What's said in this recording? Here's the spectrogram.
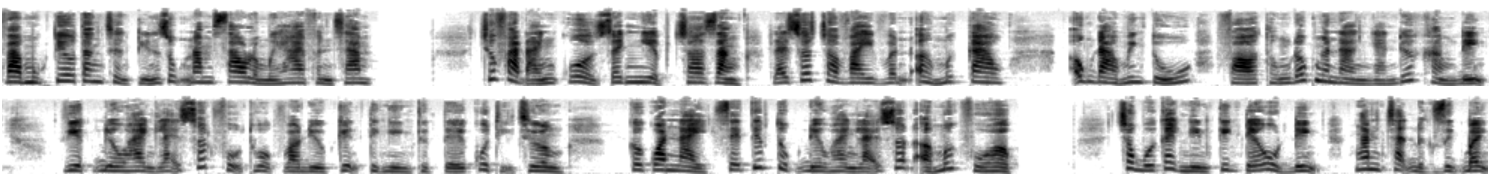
và mục tiêu tăng trưởng tín dụng năm sau là 12%. Trước phản ánh của doanh nghiệp cho rằng lãi suất cho vay vẫn ở mức cao, ông Đào Minh Tú, Phó Thống đốc Ngân hàng Nhà nước khẳng định việc điều hành lãi suất phụ thuộc vào điều kiện tình hình thực tế của thị trường. Cơ quan này sẽ tiếp tục điều hành lãi suất ở mức phù hợp trong bối cảnh nền kinh tế ổn định, ngăn chặn được dịch bệnh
